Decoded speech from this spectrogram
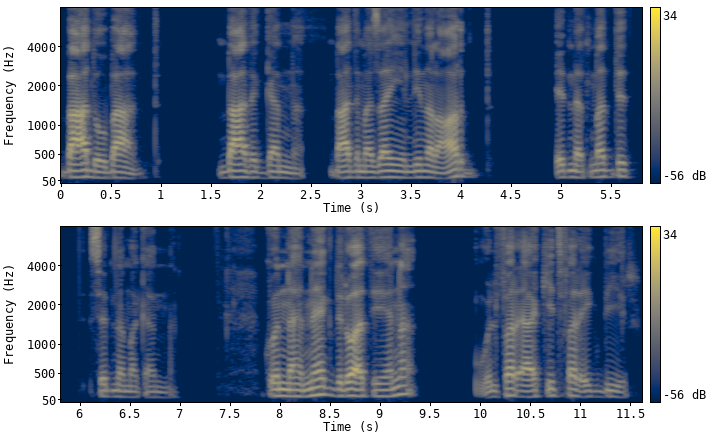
بعد وبعد بعد الجنة بعد ما زين لينا العرض ايدنا اتمدت سيبنا مكاننا. كنا هناك دلوقتي هنا والفرق أكيد فرق كبير.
